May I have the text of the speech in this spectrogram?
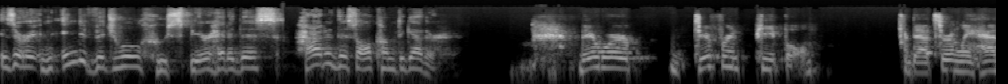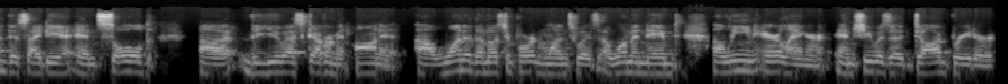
Is there an individual who spearheaded this? How did this all come together? There were different people that certainly had this idea and sold uh, the U.S. government on it. Uh, one of the most important ones was a woman named Alene Erlanger, and she was a dog breeder,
